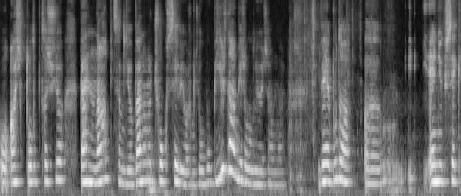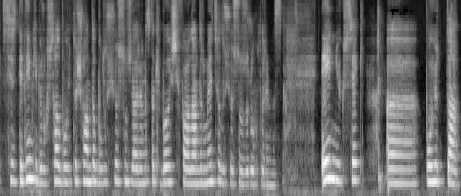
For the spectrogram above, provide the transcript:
O aşk dolup taşıyor. Ben ne yaptım diyor. Ben onu çok seviyorum diyor. Bu birdenbire oluyor canlar. Ve bu da e, en yüksek siz dediğim gibi ruhsal boyutta şu anda buluşuyorsunuz ve aranızdaki bağı şifalandırmaya çalışıyorsunuz ruhlarınız. En yüksek e, boyutta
